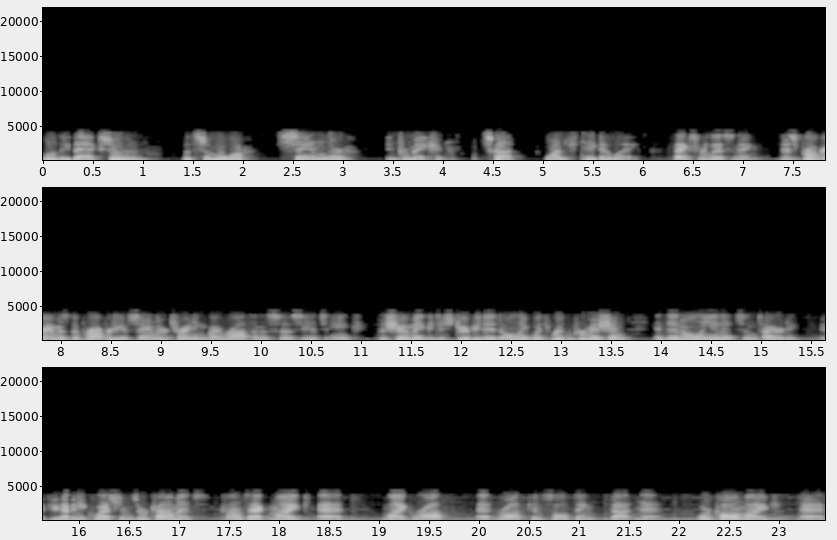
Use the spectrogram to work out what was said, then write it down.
we'll be back soon with some more Sandler information. Scott, why don't you take it away? Thanks for listening. This program is the property of Sandler Training by Roth and Associates Inc. The show may be distributed only with written permission and then only in its entirety. If you have any questions or comments, contact Mike at Mike Roth at rothconsulting.net or call Mike at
